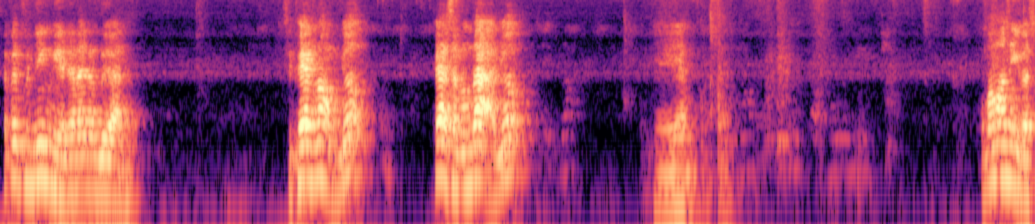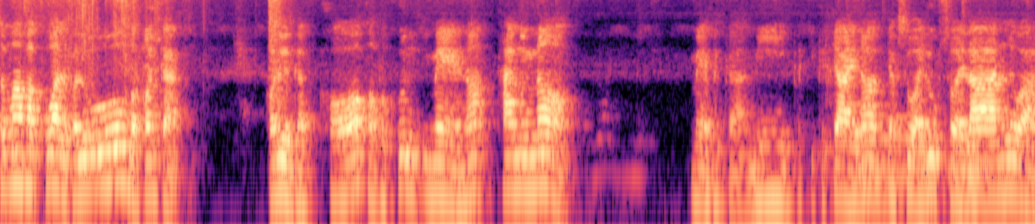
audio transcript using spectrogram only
ถ้าเป็นผู้หญิงนี่อะไรน้องเดือน สิแพงน้องเยอะแพงสนองไดาเยอะแพง มาวันนี้ก็สมมาพักควรแล้วปะลุงบอกก่อนกับก่อนอื่นกับขอขอบพระคุณอีแม่เนาะทางเมืองนอก แม่เพิ่นก็มีกระจิกกระจายเนาะอยากสวยลูกสวยหลานหรือว่า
